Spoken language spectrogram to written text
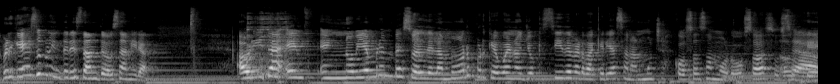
Porque es súper interesante, o sea, mira, ahorita en, en noviembre empezó el del amor, porque bueno, yo sí de verdad quería sanar muchas cosas amorosas, o sea...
